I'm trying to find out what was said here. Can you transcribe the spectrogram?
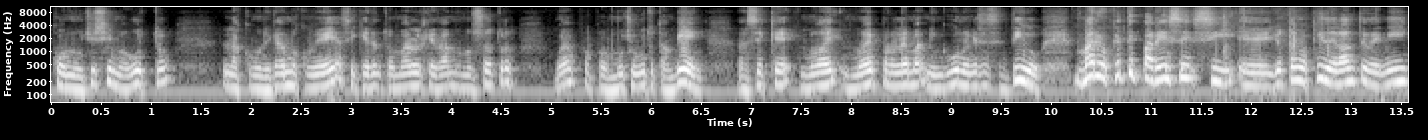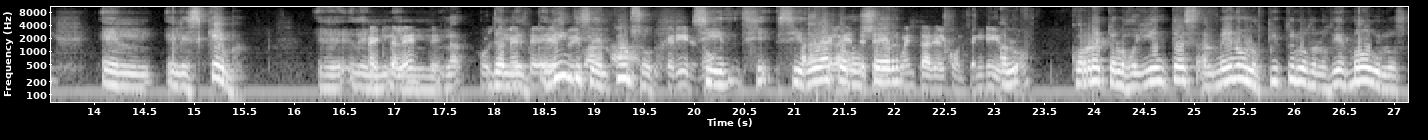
con muchísimo gusto las comunicamos con ella. Si quieren tomar el que damos nosotros, bueno, pues por mucho gusto también. Así que no hay, no hay problema ninguno en ese sentido. Mario, ¿qué te parece si eh, yo tengo aquí delante de mí el, esquema? Eh, del, Excelente. El, índice del curso. Si, si, doy a conocer cuenta del contenido correcto, los oyentes, al menos los títulos de los 10 módulos.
